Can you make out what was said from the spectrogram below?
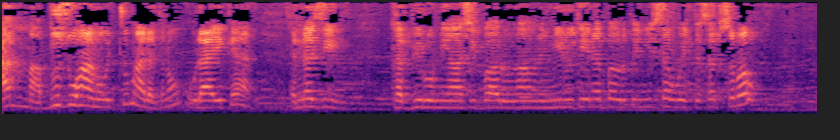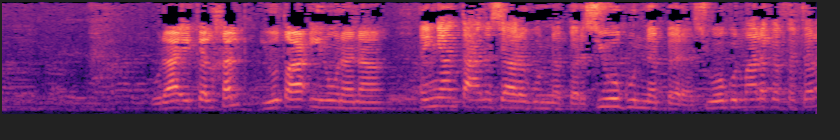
አማ ብዙሃኖቹ ማለት ነው ኡላኢከ እነዚህ ከቢሩ ሚያ ሲባሉ ምናምን የሚሉት የነበሩት እኚህ ሰዎች ተሰብስበው ኡላኢከ ልኸልቅ ዩጣኢኑነና እኛን ጣዕነ ሲያረጉን ነበር ሲወጉን ነበረ። ሲወጉን ማለት ገብታችኋል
